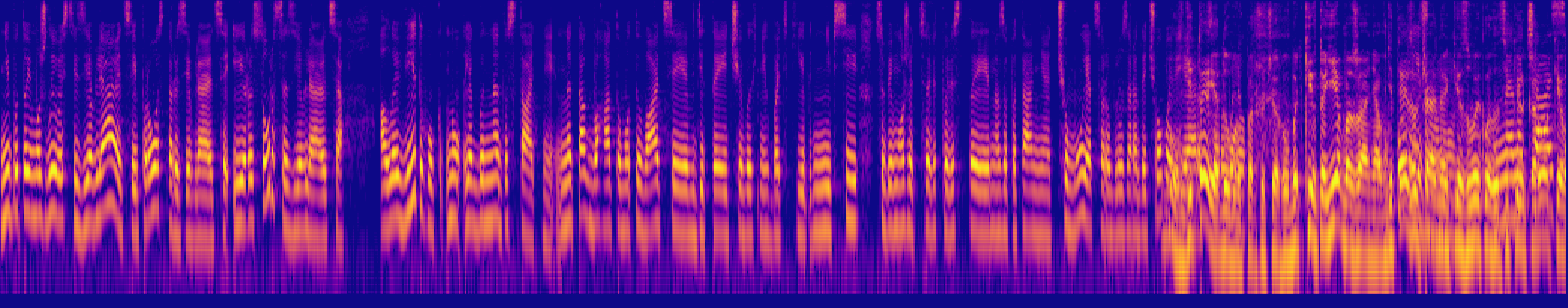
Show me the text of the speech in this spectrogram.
нібито і можливості з'являються, і простори з'являються, і ресурси з'являються. Але відгук ну якби недостатній. Не так багато мотивації в дітей чи в їхніх батьків. Не всі собі можуть відповісти на запитання, чому я це роблю, заради чого Ну, в я дітей, це я роблю. думаю, в першу чергу. У батьків то є бажання, а в дітей, звичайно, які звикли за ці кілька років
